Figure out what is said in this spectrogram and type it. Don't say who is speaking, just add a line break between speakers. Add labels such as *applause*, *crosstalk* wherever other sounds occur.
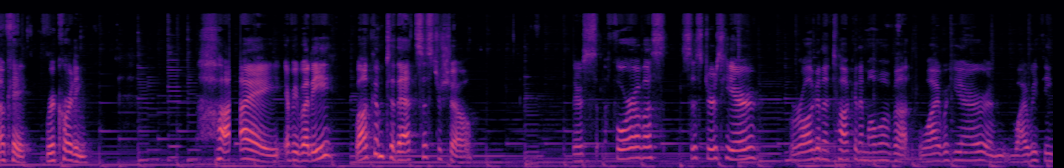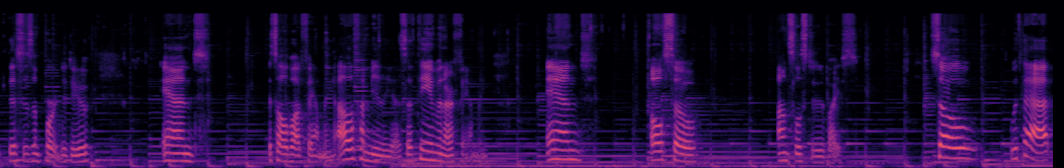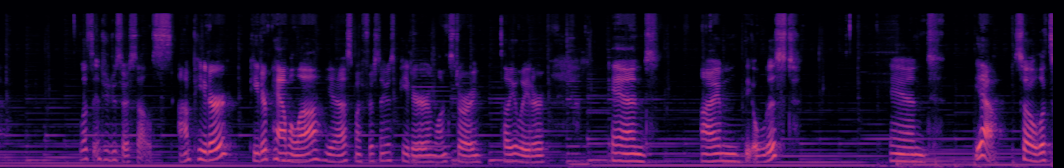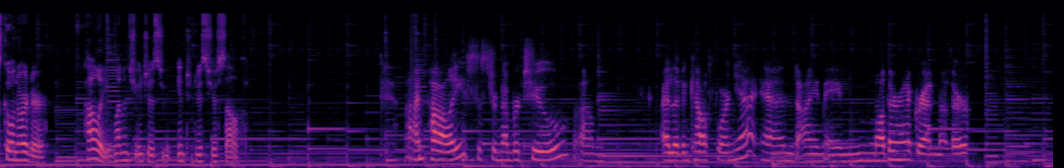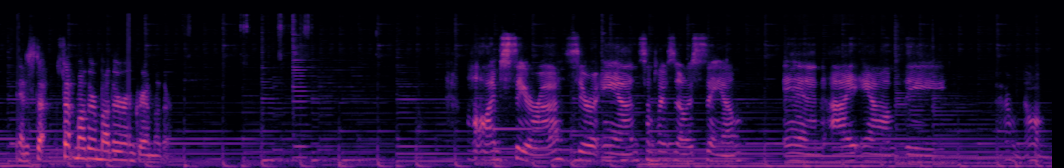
Okay, recording. Hi, everybody. Welcome to That Sister Show. There's four of us sisters here. We're all going to talk in a moment about why we're here and why we think this is important to do. And it's all about family. A la familia is a theme in our family. And also unsolicited advice. So, with that, let's introduce ourselves. I'm Peter, Peter Pamela. Yes, my first name is Peter. Long story, I'll tell you later. And I'm the oldest. And yeah, so let's go in order. Holly, why don't you introduce, introduce yourself?
I'm Polly, sister number two. Um, I live in California and I'm a mother and a grandmother, and a step, stepmother, mother, and grandmother. *laughs*
I'm Sarah, Sarah Ann, sometimes known as Sam, and I am the, I don't know,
